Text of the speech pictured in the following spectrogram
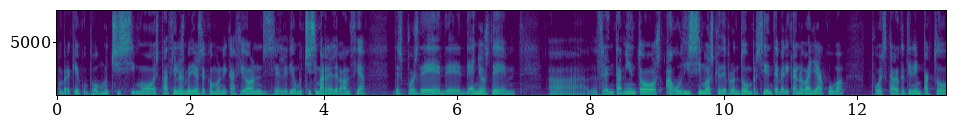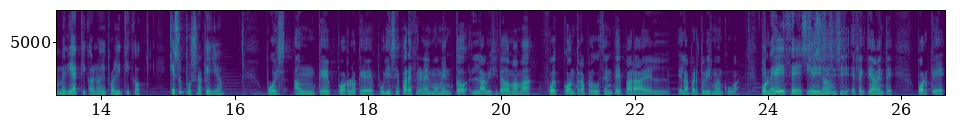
hombre, que ocupó muchísimo espacio en los medios de comunicación, se le dio muchísima relevancia después de, años de ah, enfrentamientos agudísimos, que de pronto un presidente americano vaya a Cuba, pues claro que tiene impacto mediático ¿no? y político. ¿Qué supuso aquello? Pues aunque por lo que pudiese parecer en el momento, la visita de Obama fue contraproducente para el, el aperturismo en Cuba. ¿Por qué? dices? ¿Y sí, eso? sí, sí, sí, efectivamente. Porque,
